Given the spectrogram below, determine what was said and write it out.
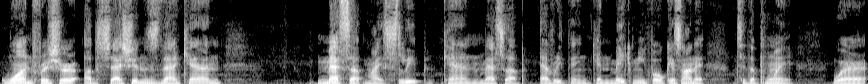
one for sure obsessions that can mess up my sleep, can mess up everything, can make me focus on it to the point where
